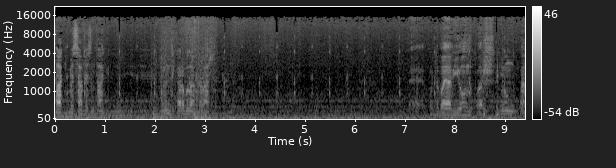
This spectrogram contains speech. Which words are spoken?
Takip mesafesini takip öndeki arabalar da var. Ee, burada bayağı bir yoğunluk var. Yoğunluk var.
